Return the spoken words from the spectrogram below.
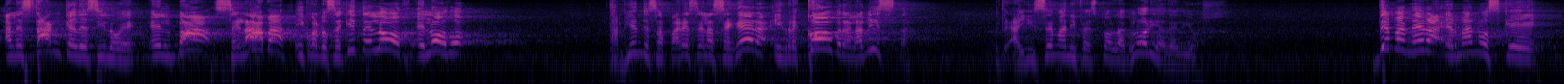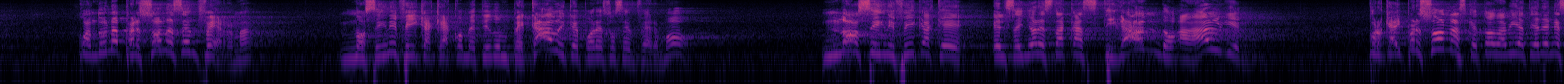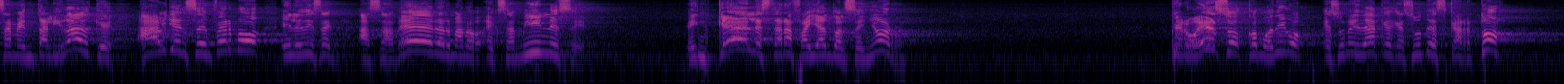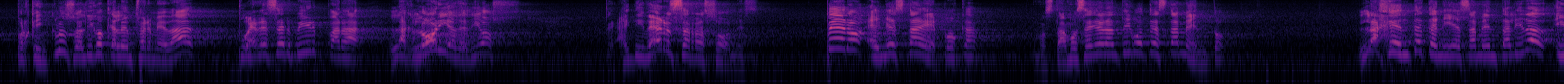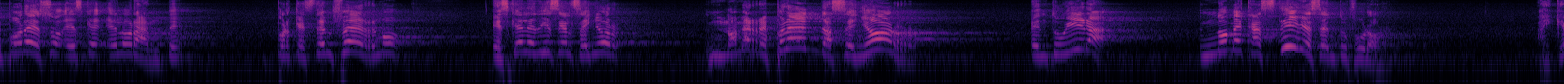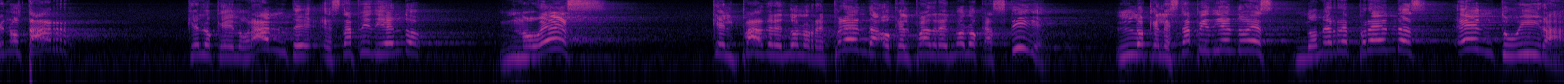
al estanque de Siloé. Él va, se lava y cuando se quita el, el lodo, también desaparece la ceguera y recobra la vista. Ahí se manifestó la gloria de Dios. De manera, hermanos, que cuando una persona se enferma, no significa que ha cometido un pecado y que por eso se enfermó. No significa que el Señor está castigando a alguien. Porque hay personas que todavía tienen esa mentalidad que alguien se enfermó y le dicen, a saber hermano, examínese. ¿En qué le estará fallando al Señor? Pero eso, como digo, es una idea que Jesús descartó. Porque incluso él dijo que la enfermedad puede servir para la gloria de Dios. Hay diversas razones. Pero en esta época, como estamos en el Antiguo Testamento, la gente tenía esa mentalidad. Y por eso es que el orante, porque está enfermo, es que le dice al Señor, no me reprendas, Señor, en tu ira, no me castigues en tu furor. Hay que notar que lo que el orante está pidiendo no es que el Padre no lo reprenda o que el Padre no lo castigue. Lo que le está pidiendo es, no me reprendas en tu ira.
